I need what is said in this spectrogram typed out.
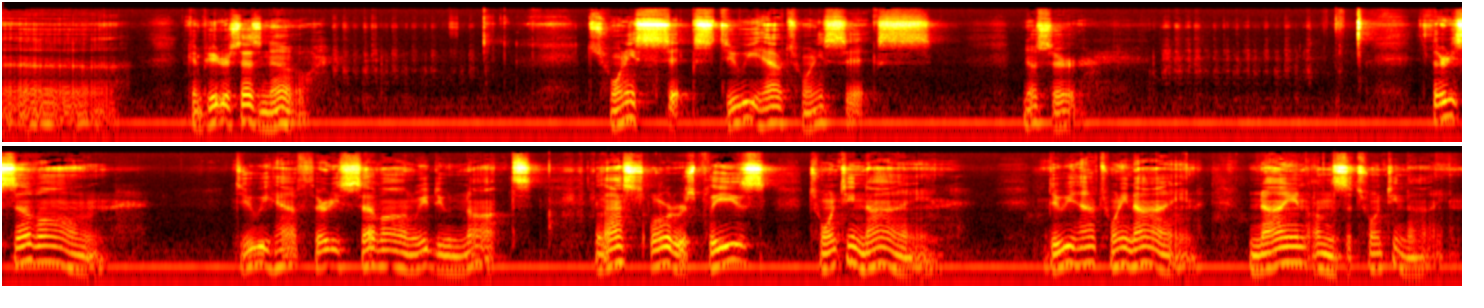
Uh, computer says no. 26. Do we have 26? No, sir. 37. Do we have 37? We do not. Last orders, please. 29. Do we have 29? 9 on the 29.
